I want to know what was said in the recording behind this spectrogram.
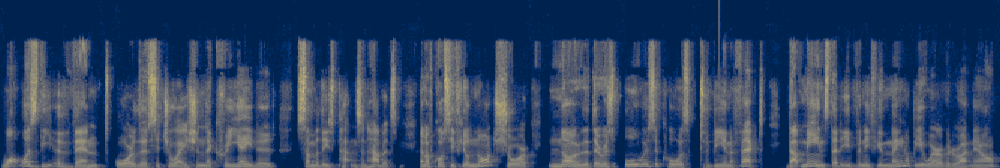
What was the event or the situation that created some of these patterns and habits? And of course, if you're not sure, know that there is always a cause to be in effect. That means that even if you may not be aware of it right now,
